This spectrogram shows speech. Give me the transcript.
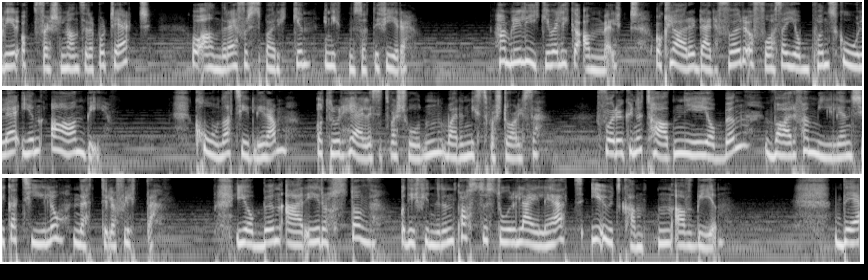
blir oppførselen hans rapportert, og Andrej får sparken i 1974. Han blir likevel ikke anmeldt, og klarer derfor å få seg jobb på en skole i en annen by. Kona tilgir ham, og tror hele situasjonen var en misforståelse. For å kunne ta den nye jobben var familien Chikatilo nødt til å flytte. Jobben er i Rostov, og de finner en passe stor leilighet i utkanten av byen. Det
